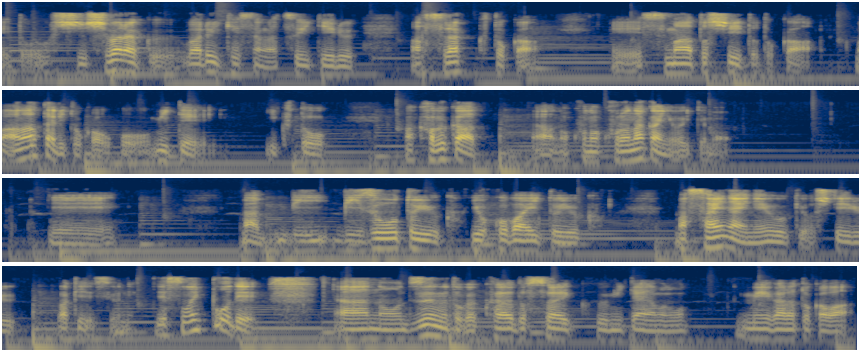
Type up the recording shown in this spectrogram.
えっ、とし、しばらく悪い決算がついている、まあ、 Slack とか、えー、 Smartsheet とか、まあ、あのあたりとかをこう見ていくと、まあ、株価、あの、このコロナ禍においても、えー、まあ、微、微増というか、横ばいというか、まあ、冴えない値動きをしているわけですよね。で、その一方で、あの、 Zoom とか CrowdStrike みたいなもの、銘柄とかは、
